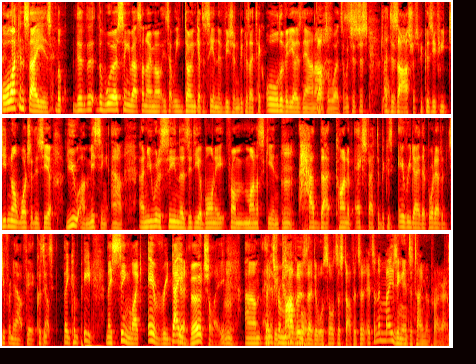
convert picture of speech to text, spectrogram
all I can say is, look, the the, the worst thing about Sanremo is that we don't get to see in the vision because they take all the videos down afterwards, which is just a disastrous. Because if you did not watch it this year, you are missing out. And you would have seen the Zitia Boni from Måneskin Mm. had that kind of X factor because every day they brought out a different outfit because it's they compete and they sing like every day Yeah. Mm. virtually. Um, and they it's do remarkable. covers, they do all sorts of stuff. It's a, it's an amazing entertainment program.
